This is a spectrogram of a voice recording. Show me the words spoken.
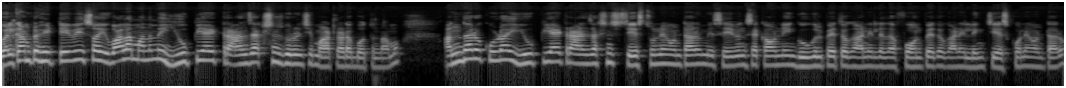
Welcome to Hit TV so ఇవాళ మనం యూపీఐ ట్రాన్సాక్షన్స్ గురించి మాట్లాడబోతున్నాము. అందరూ కూడా యూపీఐ ట్రాన్సాక్షన్స్ చేస్తూనే ఉంటారు. మీ సేవింగ్స్ అకౌంట్ని గూగుల్ పేతో కానీ లేదా ఫోన్పేతో కానీ లింక్ చేసుకునే ఉంటారు.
